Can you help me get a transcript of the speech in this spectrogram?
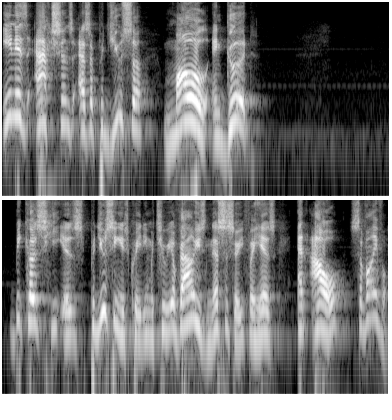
in his actions as a producer, moral and good. Because he is producing, he's creating material values necessary for his and our survival.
